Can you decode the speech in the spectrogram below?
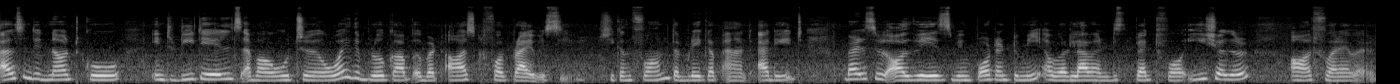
Alcine did not go into details about uh, why they broke up but asked for privacy. She confirmed the breakup and added, Marriage will always be important to me. Our love and respect for each other are forever.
